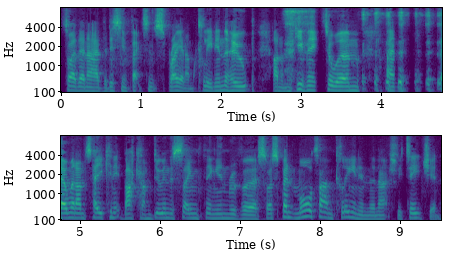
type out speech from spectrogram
so I then I had the disinfectant spray, and I'm cleaning the hoop, and I'm giving it to them. And then when I'm taking it back, I'm doing the same thing in reverse. So I spent more time cleaning than actually teaching.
